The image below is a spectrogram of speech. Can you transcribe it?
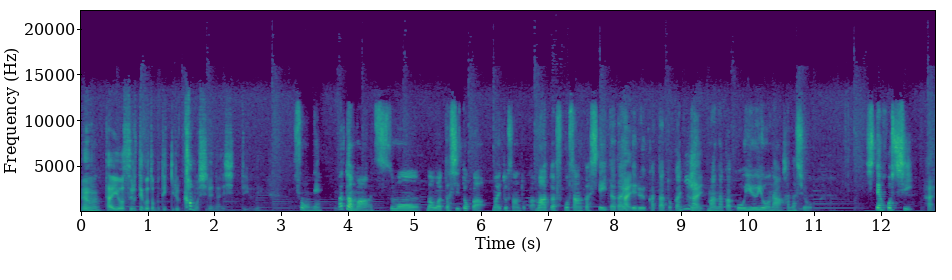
うんうん。対応するってこともできるかもしれないしっていう。ね。そうね。あとはまあ質問、まあ、私とかマイトさんとか、まあ、あとはご参加していただいてる方とかに、はい。まあなんかこういうような話をしてほしい。はい。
